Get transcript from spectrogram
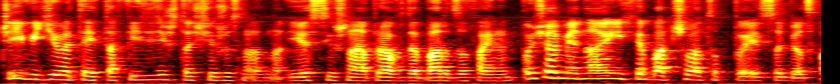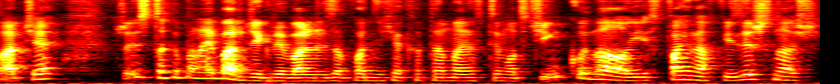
Czyli widzimy tutaj ta fizyczność już na, jest już na naprawdę bardzo fajnym poziomie, no i chyba trzeba to powiedzieć sobie otwarcie, że jest to chyba najbardziej grywalny zawodnik jak na ten moment w tym odcinku, no jest fajna fizyczność,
